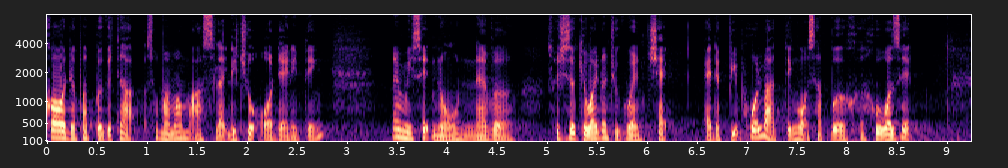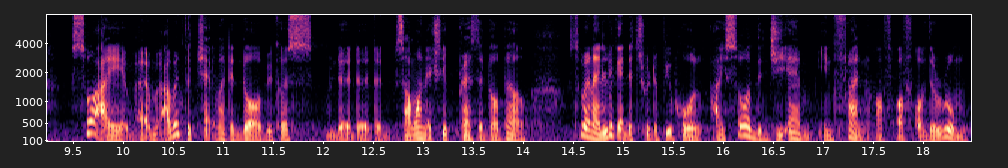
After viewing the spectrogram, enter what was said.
kau ada apa-apa ke tak? So my mom asked like, did you order anything? Then we said no, never. So she said, okay, why don't you go and check at the peephole lah, tengok siapa, who was it? So I, I I went to check lah the door because the, the, the someone actually pressed the doorbell. So when I look at the through the peephole, I saw the GM in front of, of, of the room.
